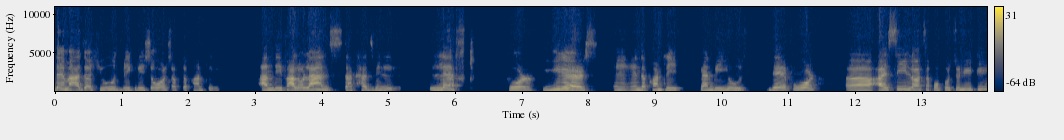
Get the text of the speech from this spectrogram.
them as a huge big resource of the country. And the fallow lands that has been left for years in, the country can be used. Therefore uh, i see lots of opportunity.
